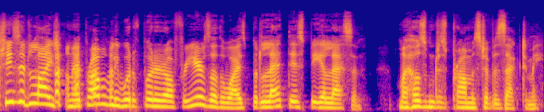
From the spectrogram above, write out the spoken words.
She's a delight, and I probably would have put it off for years otherwise, but let this be a lesson. My husband has promised a vasectomy.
